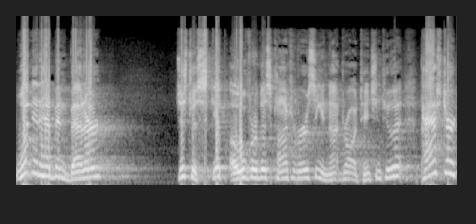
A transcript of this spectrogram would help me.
wouldn't it have been better just to skip over this controversy and not draw attention to it? Pastor,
